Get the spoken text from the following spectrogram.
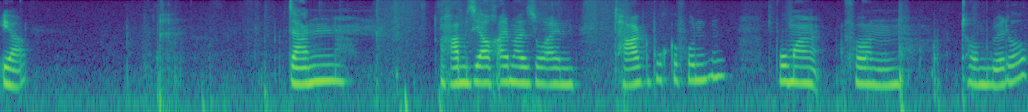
ja. Dann haben sie auch einmal so ein Tagebuch gefunden wo man von Tom Riddle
